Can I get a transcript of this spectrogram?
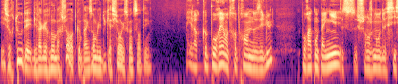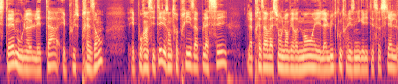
et surtout des, des valeurs non marchandes, comme par exemple l'éducation et les soins de santé. Et alors, que pourraient entreprendre nos élus pour accompagner ce changement de système où l'État est plus présent et pour inciter les entreprises à placer la préservation de l'environnement et la lutte contre les inégalités sociales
